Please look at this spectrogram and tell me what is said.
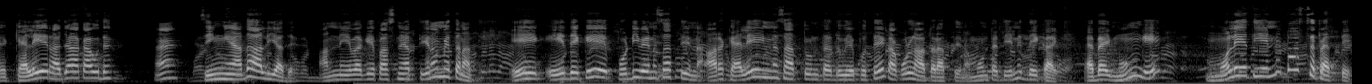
ඒ කැලේ රජා කවුද? ඈ සිංහයාද අලියාද? අන්න ඒ වගේ ප්‍රශ්නයක් තියෙනවා මෙතනත්. ඒ ඒ දෙකේ පොඩි වෙනසක් තියෙනවා. අර කැලේ ඉන්න සත්තුන්ට දුවේ පුතේ කකුල් හතරක් තියෙනවා. මුන්ට තියෙන්නේ දෙකයි. හැබැයි මුන්ගේ මොලේ තියෙන්නේ පස්ස පැත්තේ.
